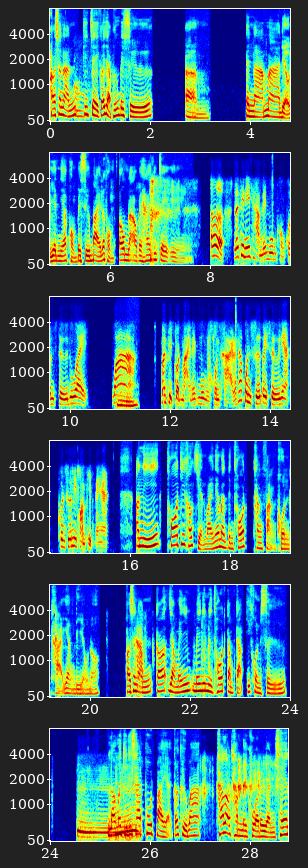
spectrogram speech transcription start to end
เพราะฉะนั้นอ๋อพี่เจก็อย่าเพิ่งไปซื้อเอ่มเป็นน้ำมาเดี๋ยวเย็นเนี้ยผมไปซื้อใบแล้วผมต้มแล้วเอาไปให้พี่เจเอง เออ แล้วทีนี้ถามในมุมของคนซื้อด้วย ว่าอืมมันผิดกฎหมายในมุมของคนขาย แล้วถ้าคนซื้อไปซื้อเนี่ย คนซื้อมีความผิดไหมฮะ อันนี้โทษที่เขาเขียนไว้เนี่ยมันเป็นโทษทางฝั่งคนขายอย่างเดียวเนาะเพราะฉะนั้นก็ยังไม่ไม่ได้มีโทษกำกับที่คนซื้ออืมแล้วเมื่อกี้ที่ชาติพูดไปอะก็คือว่าถ้าเราทำในครัวเรือน เช่น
